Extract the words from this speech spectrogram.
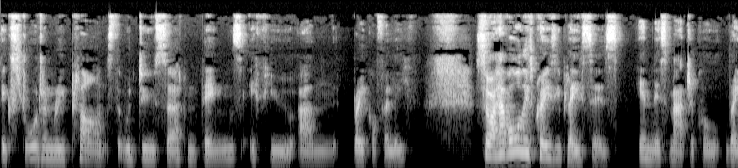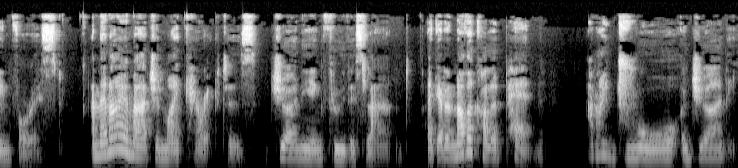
extraordinary plants that would do certain things if you um, break off a leaf. So I have all these crazy places in this magical rainforest. And then I imagine my characters journeying through this land. I get another coloured pen and I draw a journey.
